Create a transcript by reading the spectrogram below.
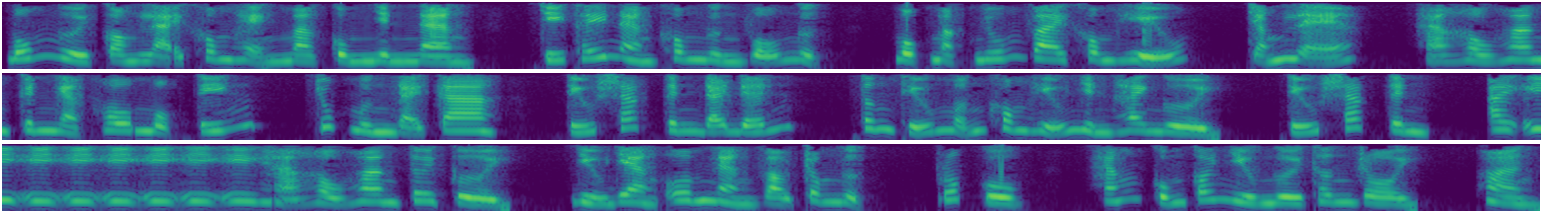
bốn người còn lại không hẹn mà cùng nhìn nàng, chỉ thấy nàng không ngừng vỗ ngực, một mặt nhún vai không hiểu, chẳng lẽ, hạ hầu hoang kinh ngạc hô một tiếng, chúc mừng đại ca, tiểu sát tinh đã đến, tân thiểu mẫn không hiểu nhìn hai người, tiểu sát tinh, ai y y y y y y y hạ hầu hoang tươi cười, dịu dàng ôm nàng vào trong ngực, rốt cuộc, hắn cũng có nhiều người thân rồi, hoàng,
